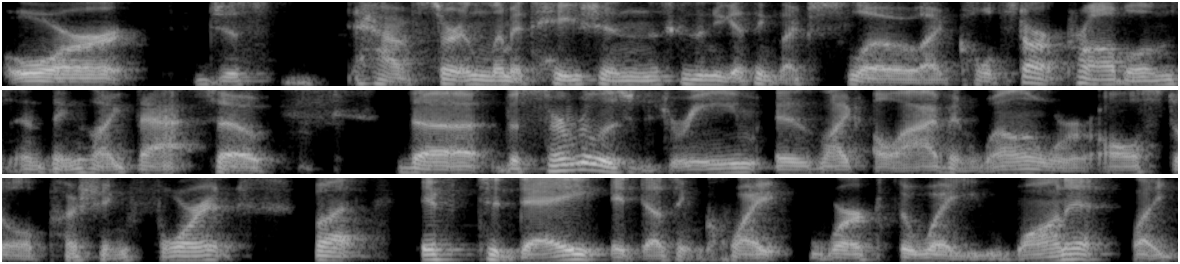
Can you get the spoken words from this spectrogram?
or just have certain limitations because then you get things like slow like cold start problems and things like that. So the the serverless dream is like alive and well and we're all still pushing for it. But if today it doesn't quite work the way you want it like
